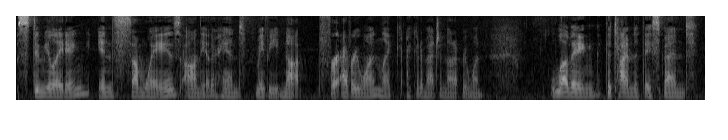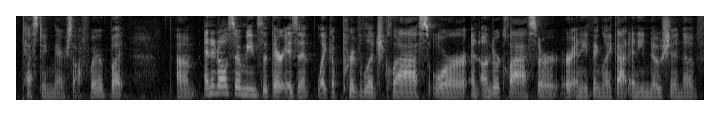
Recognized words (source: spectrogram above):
stimulating in some ways. On the other hand, maybe not for everyone. Like I could imagine not everyone loving the time that they spend testing their software, but um, and it also means that there isn't like a privileged class or an underclass or, or anything like that. Any notion of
